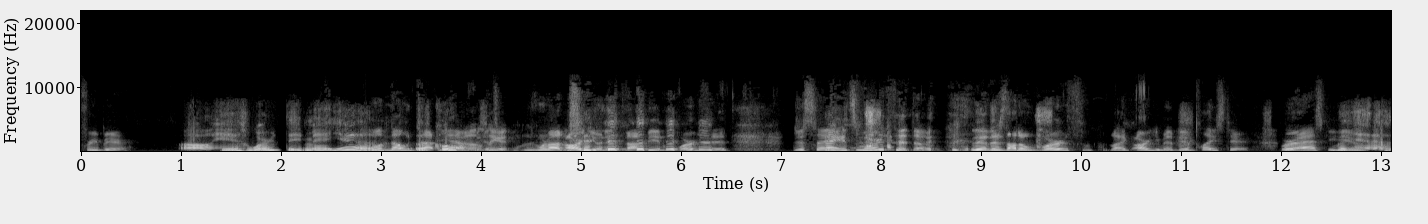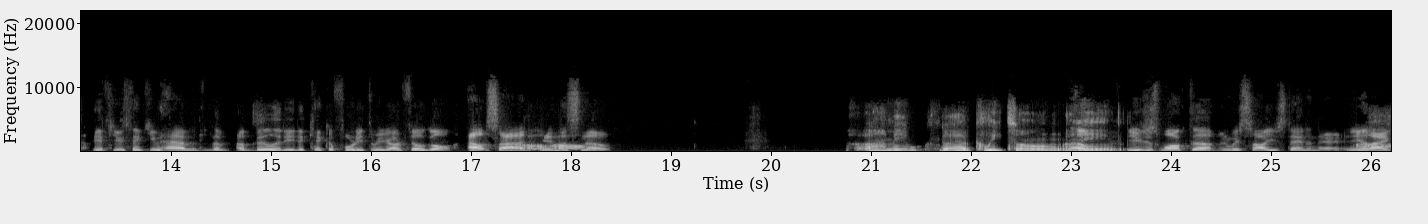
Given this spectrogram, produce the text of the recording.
free beer. Oh, yeah, it's worth it, man. Yeah. Well, no, duh, course. yeah, I don't think it's- we're not arguing it not being worth it. Just saying, hey, it's worth it though. yeah, there's not a worth like argument being placed here. We're asking But you yeah, if you think you have the ability to kick a 43 yard field goal outside oh, in the Oh. snow. I mean, do I have cleats on? I No, mean, you just walked up and we saw you standing there, and you're like,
